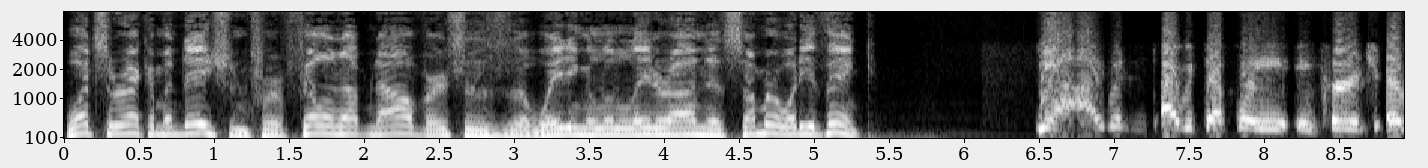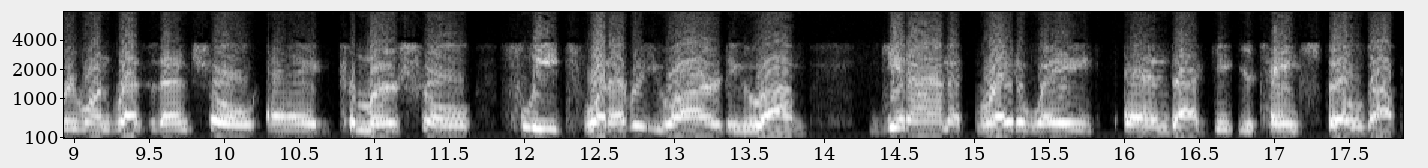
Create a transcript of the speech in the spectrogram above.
what's the recommendation for filling up now versus uh, waiting a little later on this summer? What do you think? Yeah, I would. I would definitely encourage everyone, residential, ag, commercial, fleet, whatever you are, to um, get on it right away and uh, get your tanks filled up.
